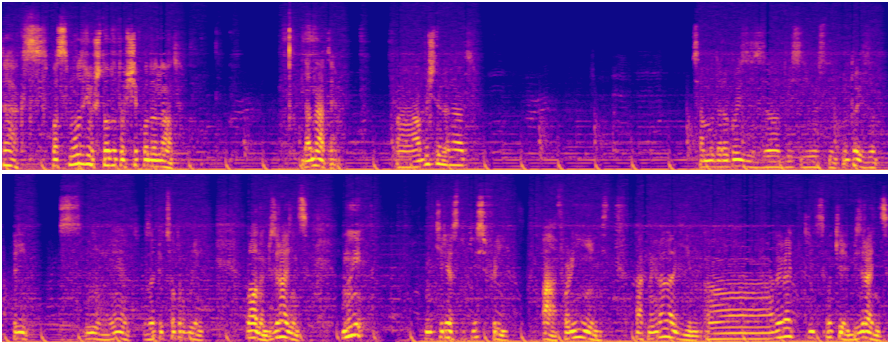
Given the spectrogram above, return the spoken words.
Так, посмотрим, что тут вообще по донат. Донаты. А, обычный донат. Самый дорогой здесь за 290 лет. Ну, то есть за 3... Нет, за 500 рублей. Ладно, без разницы. Мы... Интересно, тут есть фри. А, фри есть. Так, награда 1. А, отыграть 30... Окей, без разницы.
